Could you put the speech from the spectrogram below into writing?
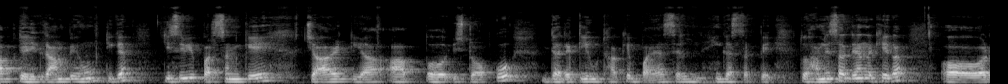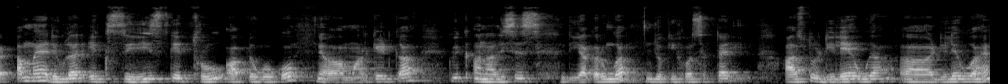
आप टेलीग्राम पे हों ठीक है? किसी भी पर्सन के चार्ट या आप स्टॉक को डायरेक्टली उठा के बाया सेल नहीं कर सकते। तो हमेशा ध्यान रखिएगा। और अब मैं रेगुलर एक सीरीज़ के थ्रू आप लोगों को मार्केट का क्विक अनालिसिस दिया करूँगा, जो कि हो सकता है, आज तो डिले हुआ डिले हुआ है।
